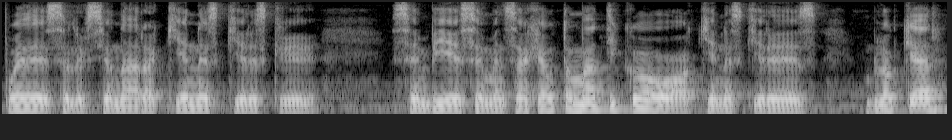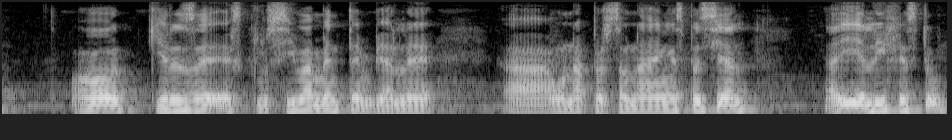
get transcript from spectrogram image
puedes seleccionar a quienes quieres que se envíe ese mensaje automático o a quienes quieres bloquear o quieres exclusivamente enviarle a una persona en especial, ahí eliges tú.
